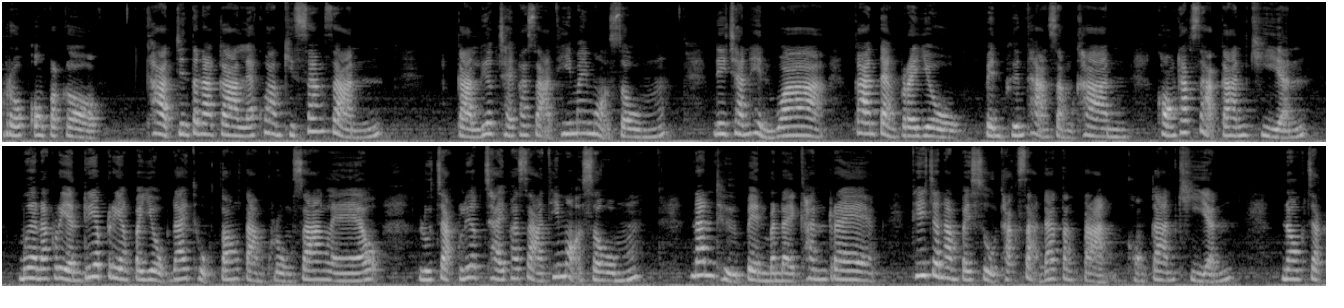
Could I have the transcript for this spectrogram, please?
ครบองค์ประกอบ ขาดจินตนาการและความคิดสร้างสรรค์ การเลือกใช้ภาษาที่ไม่เหมาะสม ดิฉันเห็นว่าการแต่งประโยค เป็นพื้นฐานสำคัญของทักษะการเขียน เมื่อนักเรียนเรียบเรียงประโยคได้ถูกต้องตามโครงสร้างแล้ว รู้จักเลือกใช้ภาษาที่เหมาะสม นั่นถือเป็นบันไดขั้นแรก ที่จะนำไปสู่ทักษะด้านต่างๆ ของการเขียน นอกจาก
